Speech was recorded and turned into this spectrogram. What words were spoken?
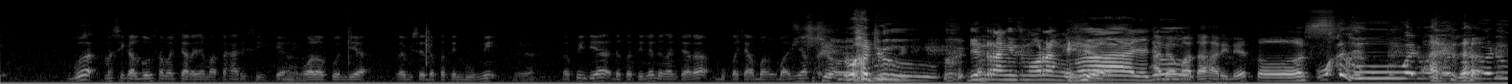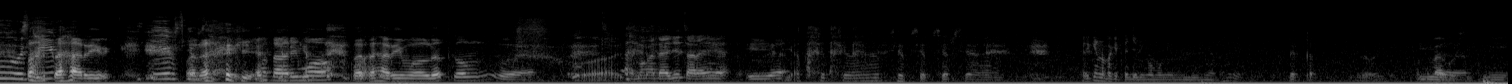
gua masih kagum sama caranya matahari sih, kayak Hmm. walaupun dia nggak bisa deketin bumi, Ya. tapi dia deketinnya dengan cara buka cabang banyak. waduh dia nerangin semua orang Iya. wah ya Ada juga matahari detos. waduh waduh waduh waduh, Ada waduh, skip Matahari skip skip matahari Matahari Mall. mataharimall.com. Wah. Emang ada aja caranya ya. Iya. siap siap siap siap siap siap tadi kenapa kita jadi ngomongin dunia apa ya deket. Ini Iya. bagus sih. Ini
